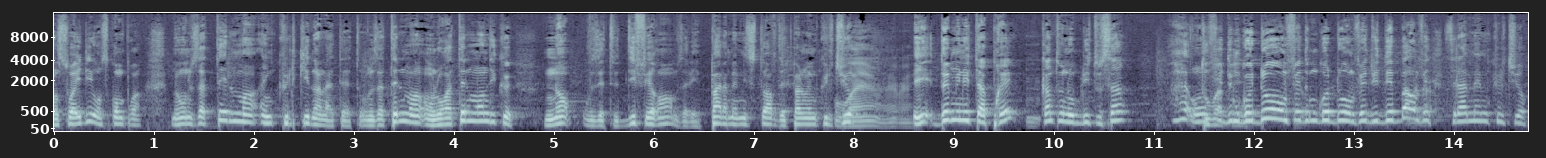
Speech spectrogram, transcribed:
en, Swahili, on se comprend. Mais on nous a tellement inculqué dans la tête, on, nous a tellement, on leur a tellement dit que non, vous êtes différents, vous n'avez pas la même histoire, vous n'avez pas la même culture. Ouais, ouais, ouais. Et deux minutes après, quand on oublie tout ça, ah, on Tout fait du mgodo, on fait du mgodo, on fait du débat, fait... c'est la même culture.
